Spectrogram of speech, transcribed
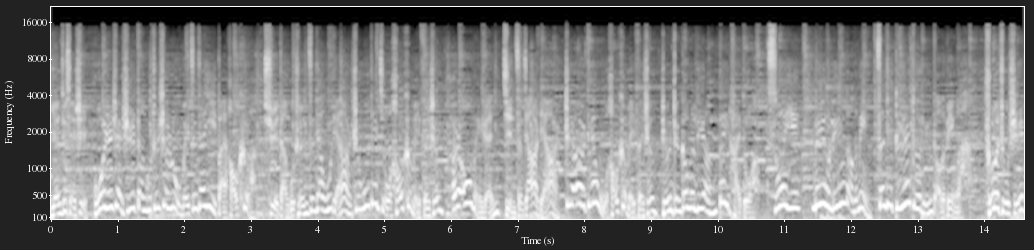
研究显示，国人膳食胆固醇摄入每增加一百毫克，血胆固醇增加五点二至五点九毫克每分升，而欧美人仅增加二点二至二点五。毫克每分升，整整高了两倍还多，所以没有领导的命，咱就别得领导的病了。除了主食，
